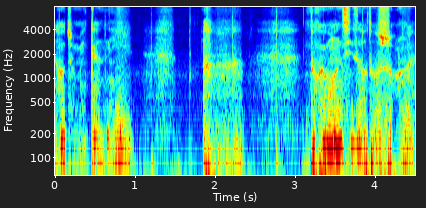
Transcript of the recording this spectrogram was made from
好久没干你，都快忘记这有多爽了。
